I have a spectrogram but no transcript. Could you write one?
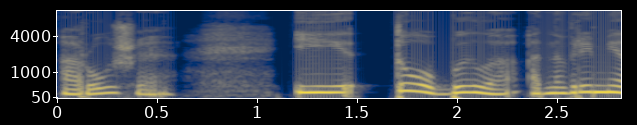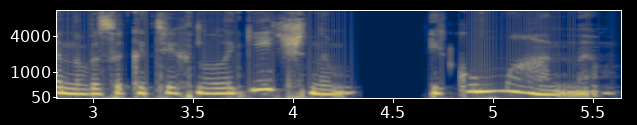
Оружие. И то было одновременно высокотехнологичным и гуманным.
